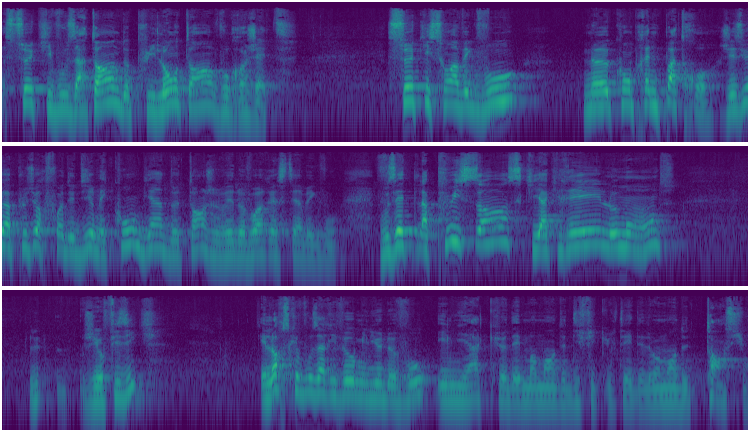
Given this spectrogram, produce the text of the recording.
ceux qui vous attendent depuis longtemps vous rejettent. Ceux qui sont avec vous ne comprennent pas trop. Jésus a plusieurs fois de dire, mais combien de temps je vais devoir rester avec vous? Vous êtes la puissance qui a créé le monde géophysique. Et lorsque vous arrivez au milieu de vous, il n'y a que des moments de difficulté, des moments de tension.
